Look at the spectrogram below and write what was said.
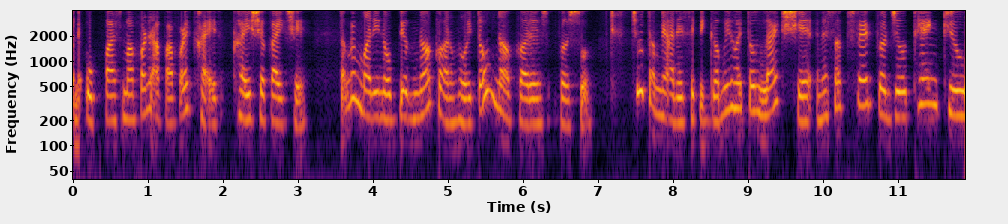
અને ઉપવાસમાં પણ આ પાપડ ખાઈ ખાઈ શકાય છે. તમે મરીનો ઉપયોગ ન કરવો હોય તો ન કરે, કરશો. જો તમને આ રેસીપી ગમી હોય તો લાઈક શેર અને સબસ્ક્રાઈબ કરજો. Thank you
